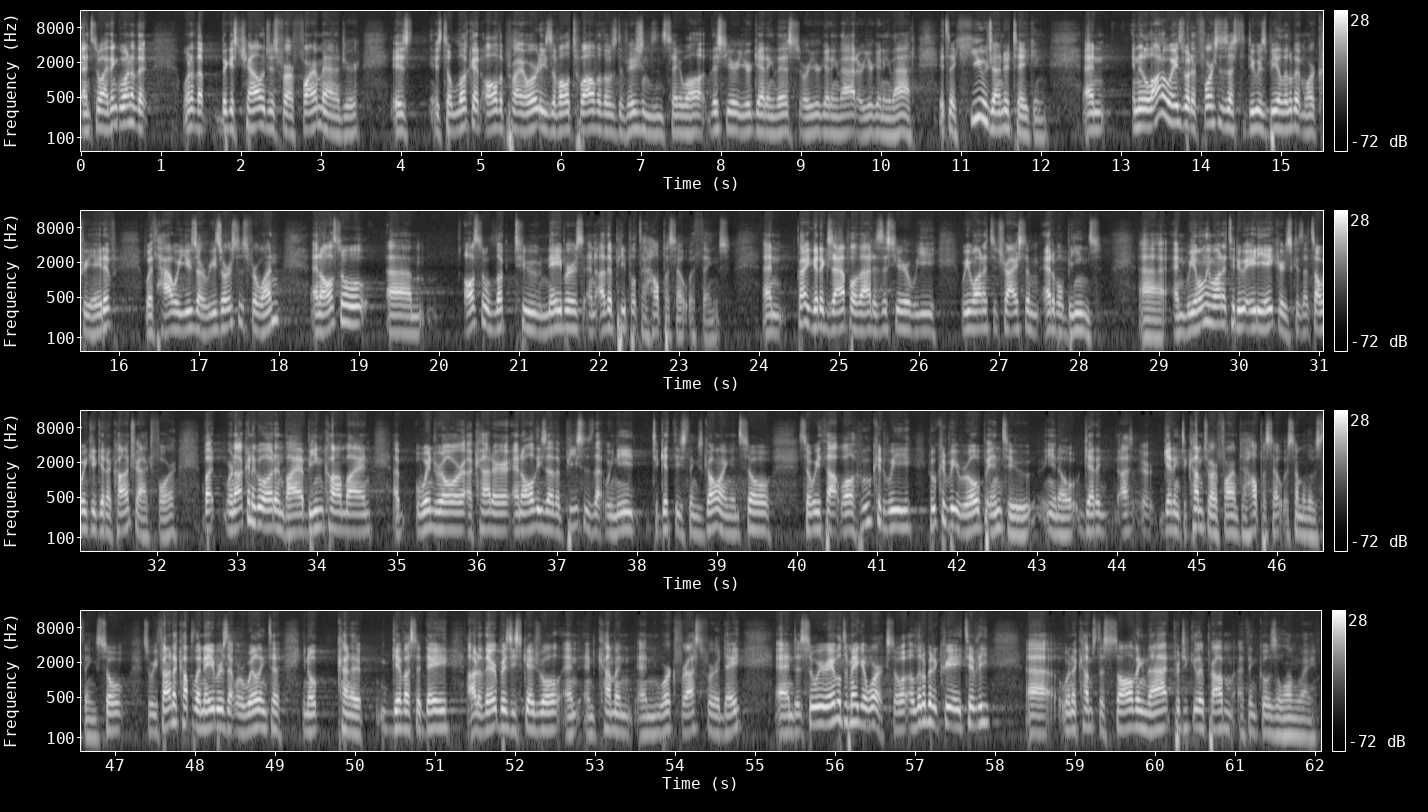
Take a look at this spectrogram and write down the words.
And so I think one of the one of the biggest challenges for our farm manager is is to look at all the priorities of all 12 of those divisions and say, well, this year you're getting this, or you're getting that, or you're getting that. It's a huge undertaking. And and in a lot of ways, what it forces us to do is be a little bit more creative with how we use our resources, for one, and also, um, also look to neighbors and other people to help us out with things. And probably a good example of that is this year we, we wanted to try some edible beans. Uh, and we only wanted to do 80 acres because that's all we could get a contract for. But we're not going to go out and buy a bean combine, a windrower, a cutter, and all these other pieces that we need to get these things going. And so, so we thought, well, who could we, who could we rope into, you know, getting, us, getting to come to our farm to help us out with some of those things? So, so we found a couple of neighbors that were willing to, you know, kind of give us a day out of their busy schedule and, and come and, and work for us for a day. And so we were able to make it work. So a little bit of creativity uh, when it comes to solving that particular problem, I think goes a long way.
